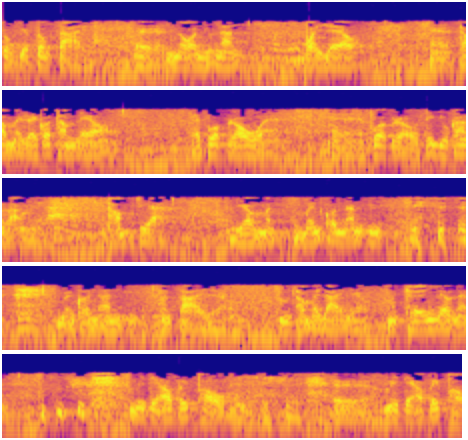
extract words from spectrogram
ต้องเจ็บต้องตาย เออนอนอยู่นั่นปล่อยแล้ว ทำอะไรก็ทำแล้วไอ้พวกเราพวกเราที่อยู่ข้างหลังทำเสียเดี๋ยวมันเหมือนคนนั้นอีกเหมือนคนนั้นอีกมันตายแล้ว มันทำไม่ได้แล้ว มันแข็งแล้วนั่นไม่ได้เอาไปเผาเออ ไม่ได้เอาไปเผา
